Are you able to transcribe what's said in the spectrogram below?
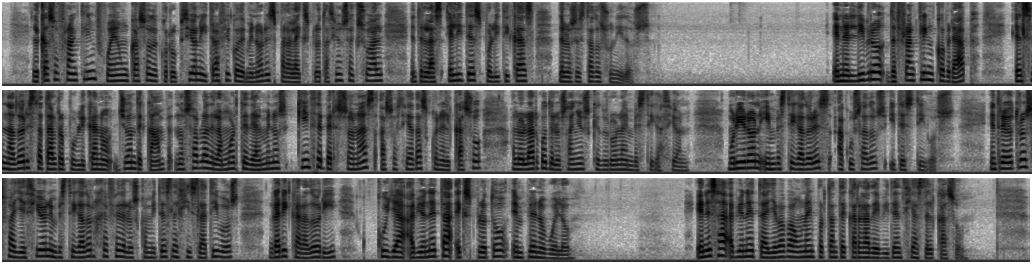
El caso Franklin fue un caso de corrupción y tráfico de menores para la explotación sexual entre las élites políticas de los Estados Unidos. En el libro The Franklin Cover-Up, el senador estatal republicano John DeCamp nos habla de la muerte de al menos 15 personas asociadas con el caso a lo largo de los años que duró la investigación. Murieron investigadores, acusados y testigos. Entre otros, falleció el investigador jefe de los comités legislativos, Gary Caradori, cuya avioneta explotó en pleno vuelo. En esa avioneta llevaba una importante carga de evidencias del caso.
